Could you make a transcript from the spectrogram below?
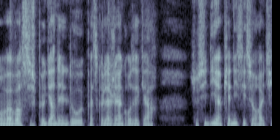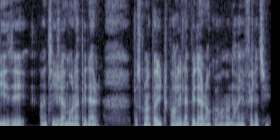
On va si je peux garder le dos, parce que là j'ai un gros écart. Ceci dit, un pianiste, il saura utiliser intelligemment la pédale. Parce qu'on n'a pas du tout parlé de la pédale encore, hein, on n'a rien fait là-dessus.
